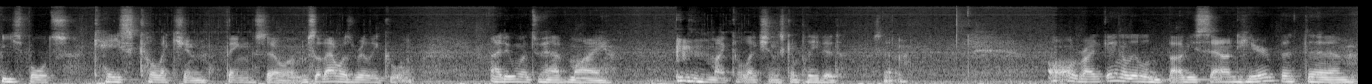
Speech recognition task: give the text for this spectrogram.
esports case collection thing. So um, so that was really cool. I do want to have my my collections completed so. Alright getting a little buggy sound here but um,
